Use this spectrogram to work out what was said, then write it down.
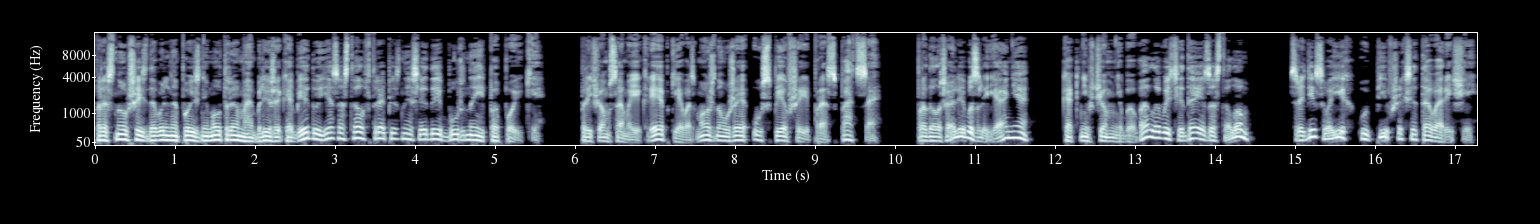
Проснувшись довольно поздним утром, ближе к обеду, я застал в трапезной следы бурной попойки. Причем самые крепкие, возможно, уже успевшие проспаться, продолжали возлияние, как ни в чем не бывало, выседая за столом среди своих упившихся товарищей,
